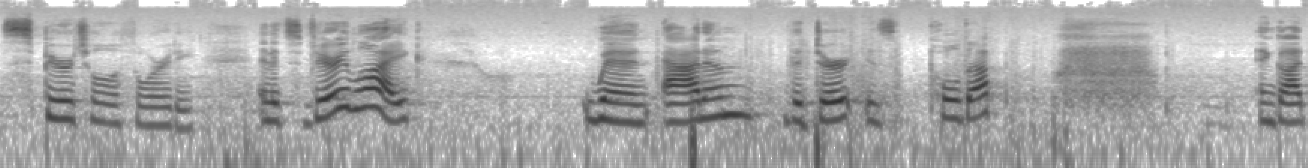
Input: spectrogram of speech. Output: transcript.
spiritual authority. And it's very like when Adam, the dirt is pulled up, and God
